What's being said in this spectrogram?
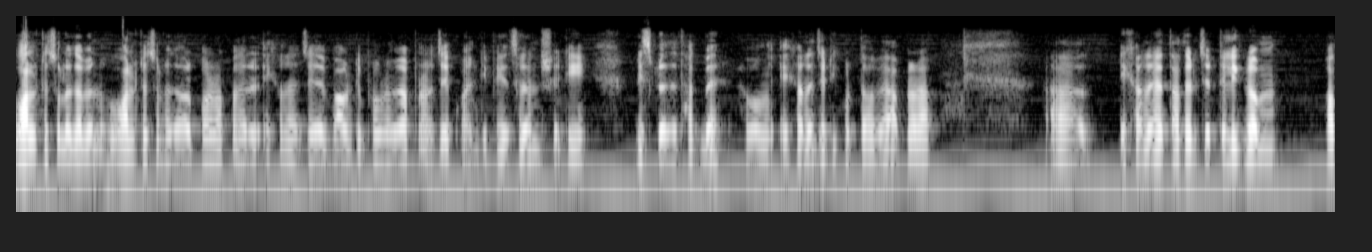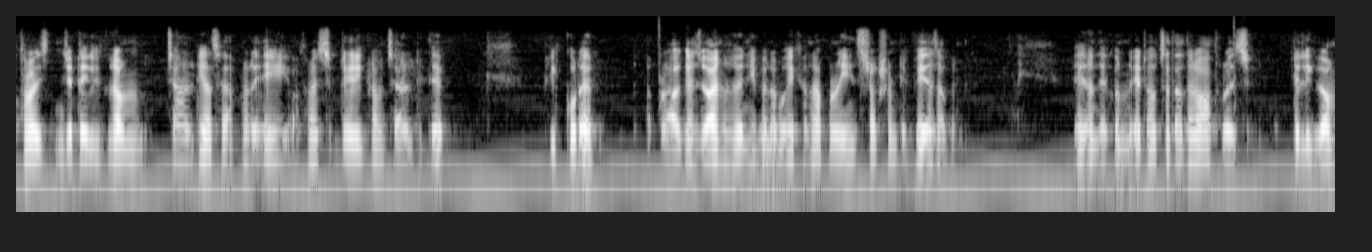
ওয়ালেটে চলে যাবেন। ওয়ালেটে চলে যাওয়ার পর আপনাদের এখানে যে বাউন্টি প্রোগ্রামে আপনারা যে কয়েনটি পেয়েছিলেন, সেটি ডিসপ্লেতে থাকবে এবং এখানে যেটি করতে হবে, আপনারা এখানে তাদের যে টেলিগ্রাম অথরাইজ যে টেলিগ্রাম চ্যানেলটি আছে, আপনারা এই অথরাইজ টেলিগ্রাম চ্যানেলটিতে ক্লিক করে আপনারা আগে জয়েন হয়ে নেবেন এবং এখানে আপনারা ইনস্ট্রাকশনটি পেয়ে যাবেন। এখানে দেখুন, এটা হচ্ছে তাদের অথরাইজ টেলিগ্রাম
